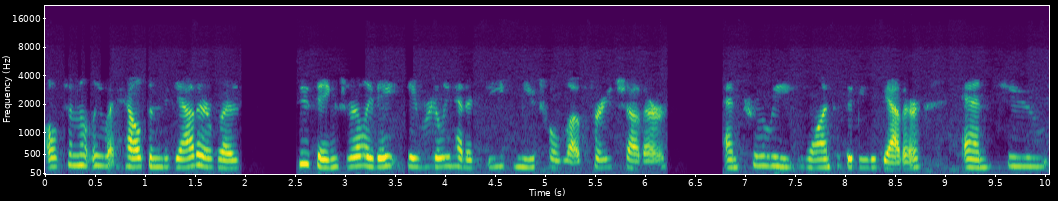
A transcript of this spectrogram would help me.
Ultimately, what held them together was two things really. They, they really had a deep mutual love for each other and truly wanted to be together. And to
